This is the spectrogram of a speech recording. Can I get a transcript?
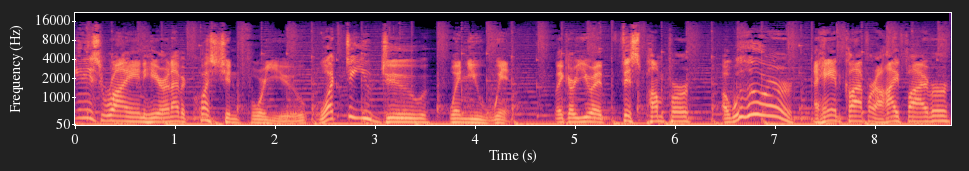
It is Ryan here, and I have a question for you. What do you do when you win? Like, are you a fist pumper? a woohooer, a hand clapper, a high fiver.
